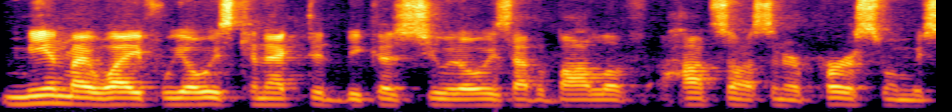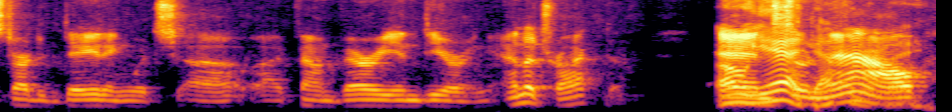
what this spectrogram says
me and my wife, we always connected because she would always have a bottle of hot sauce in her purse when we started dating, which uh, I found very endearing and attractive. Oh, And yeah, so definitely. now,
